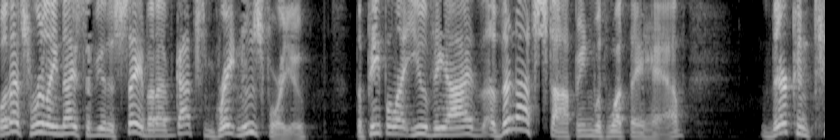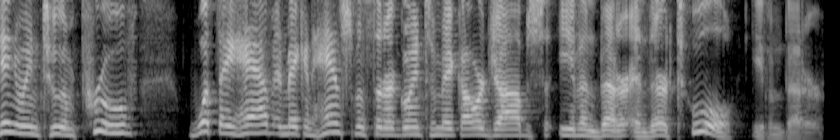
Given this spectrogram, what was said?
Well, that's really nice of you to say, but I've got some great news for you. The people at UVeye, they're not stopping with what they have. They're continuing to improve what they have and make enhancements that are going to make our jobs even better and their tool even better.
